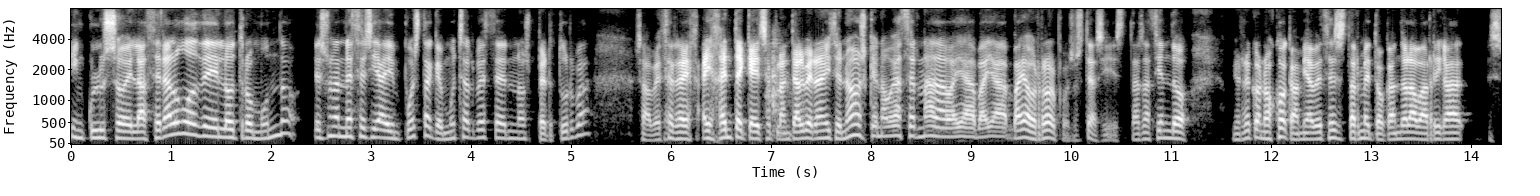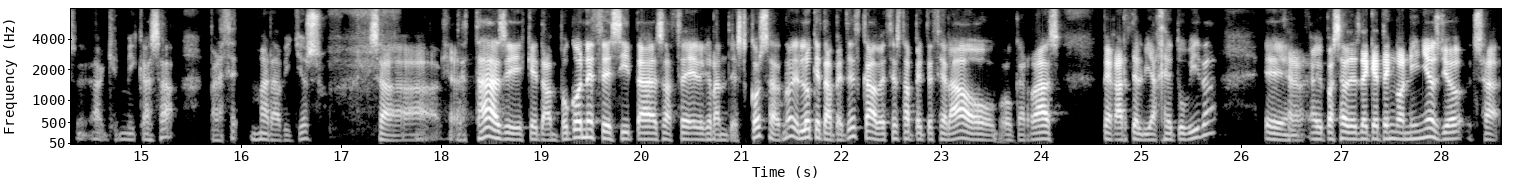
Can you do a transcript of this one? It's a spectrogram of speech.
incluso el hacer algo del otro mundo es una necesidad impuesta que muchas veces nos perturba. O sea, a veces hay, gente que se plantea el verano y dice, no, es que no voy a hacer nada, vaya, vaya, vaya horror. Pues hostia, si estás haciendo. Yo reconozco que a mí a veces estarme tocando la barriga aquí en mi casa parece maravilloso. O sea, estás y que tampoco necesitas hacer grandes cosas, ¿no? Es lo que te apetezca. A veces te apetecerá o, o querrás pegarte el viaje de tu vida eh, A mí pasa desde que tengo niños, yo, o sea,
